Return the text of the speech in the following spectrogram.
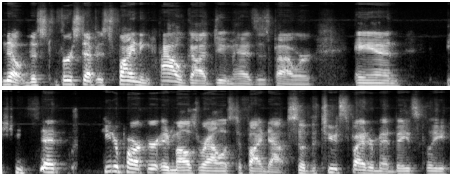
no, this first step is finding how God Doom has his power. And he sent Peter Parker and Miles Morales to find out. So the two Spider-Men basically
